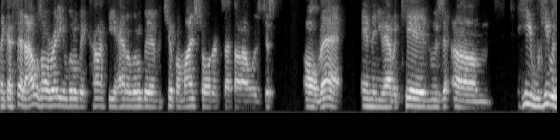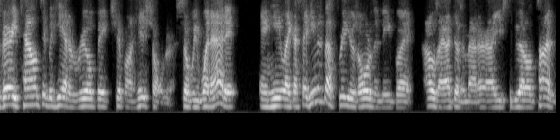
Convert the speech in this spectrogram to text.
like I said, I was already a little bit cocky, had a little bit of a chip on my shoulder because I thought I was just all that. And then you have a kid who's, um, he, he was very talented, but he had a real big chip on his shoulder. So we went at it and he, like I said, he was about three years older than me, but I was like, that doesn't matter. I used to do that all the time.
